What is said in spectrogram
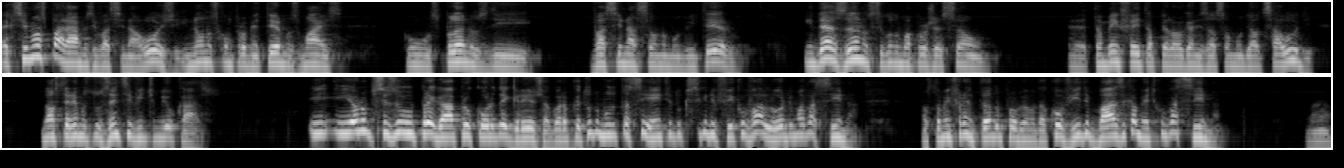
é que se nós pararmos de vacinar hoje e não nos comprometermos mais com os planos de vacinação no mundo inteiro, em 10 anos, segundo uma projeção é, também feita pela Organização Mundial de Saúde, nós teremos 220 mil casos. E, e eu não preciso pregar para o coro da igreja agora, porque todo mundo está ciente do que significa o valor de uma vacina. Nós estamos enfrentando o problema da Covid basicamente com vacina. Né?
